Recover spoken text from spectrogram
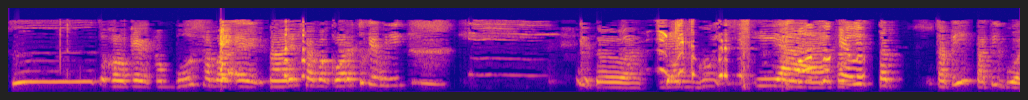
tuh kalau kayak kembus sama eh narik sama keluar itu kayak bunyi gitu. Dan gue iya tapi, tapi tapi tapi gue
